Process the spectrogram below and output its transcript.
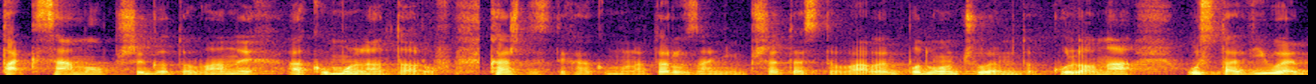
tak samo przygotowanych akumulatorów. Każdy z tych akumulatorów, zanim przetestowałem, podłączyłem do kulona, ustawiłem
